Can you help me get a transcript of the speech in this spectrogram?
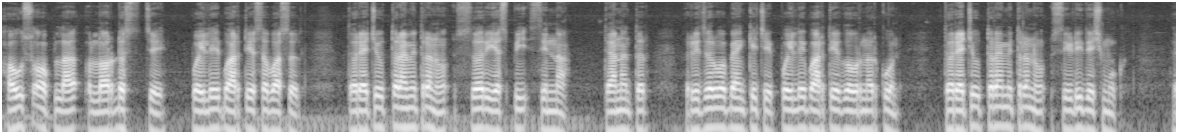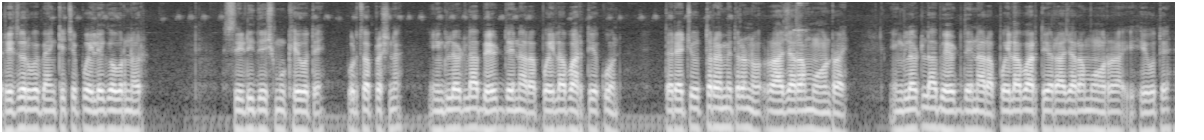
हाऊस ऑफ ला लॉर्डसचे पहिले भारतीय सभासद तर याचे उत्तर आहे मित्रांनो सर एस पी सिन्हा. त्यानंतर रिझर्व्ह बँकेचे पहिले भारतीय गव्हर्नर कोण? तर याचे उत्तर आहे मित्रांनो सी डी देशमुख. रिझर्व्ह बँकेचे पहिले गव्हर्नर सी डी देशमुख हे होते. पुढचा प्रश्न इंग्लंडला भेट देणारा पहिला भारतीय कोण? तर याचे उत्तर आहे मित्रांनो राजाराम मोहन राय. इंग्लंडला भेट देणारा पहिला भारतीय राजाराम मोहन राय हे होते.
